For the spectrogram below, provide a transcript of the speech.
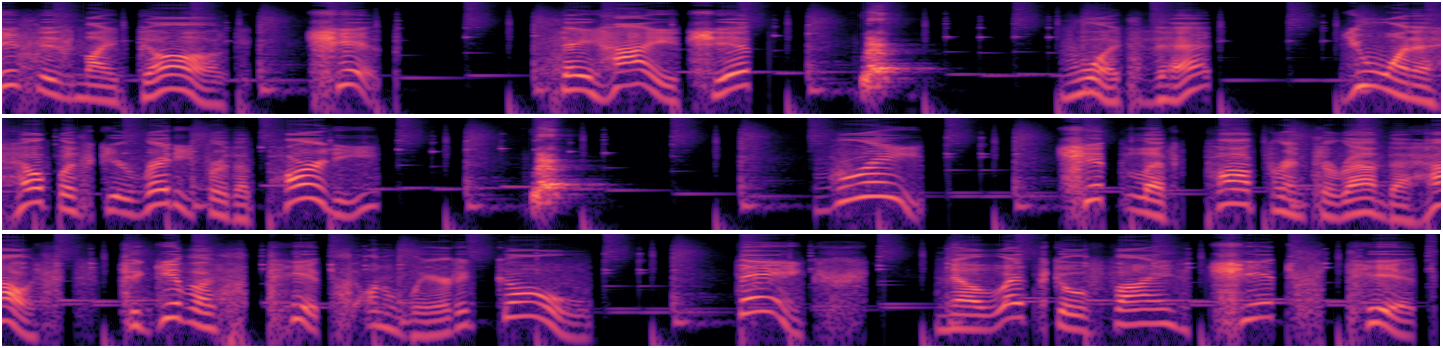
This is my dog, Chip. Say hi, Chip. What's that? You want to help us get ready for the party? Great! Chip left paw prints around the house to give us tips on where to go. Thanks! Now let's go find Chip's tips.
